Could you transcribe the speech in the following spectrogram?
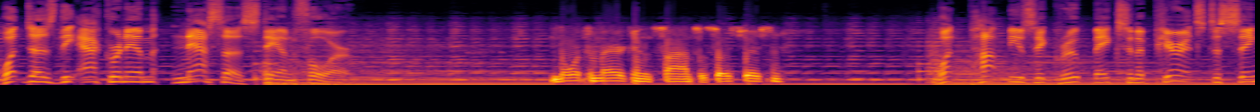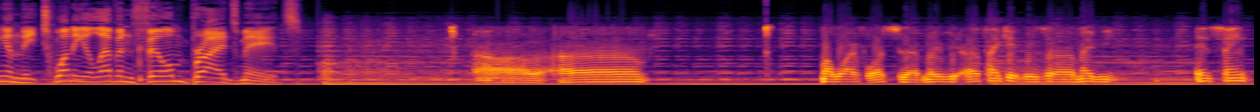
What does the acronym NASA stand for? North American Science Association. What pop music group makes an appearance to sing in the 2011 film Bridesmaids? Uh, um, my wife watched that movie. I think it was uh, maybe NSYNC.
